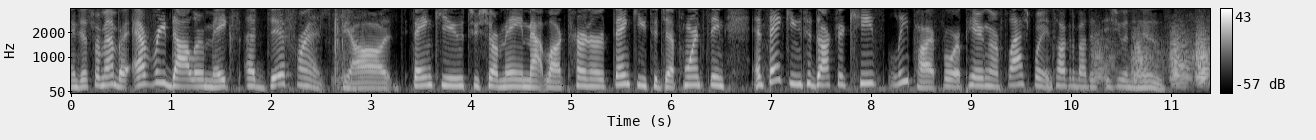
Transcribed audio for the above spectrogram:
And just remember, every dollar makes a difference, y'all. Thank you to Sharmain Matlock Turner. Thank you to Jeff Hornstein. And thank you to Dr. Keith Leaphart for appearing on Flashpoint and talking about this issue in the news.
